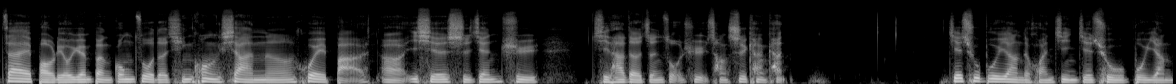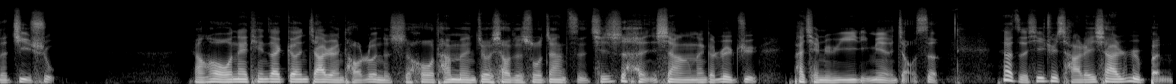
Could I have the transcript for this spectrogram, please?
在保留原本工作的情况下呢，会把啊一些时间去其他的诊所去尝试看看，接触不一样的环境，接触不一样的技术。然后那天在跟家人讨论的时候，他们就笑着说：“这样子其实很像那个日剧《派遣女一》里面的角色。”要仔细去查了一下日本，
